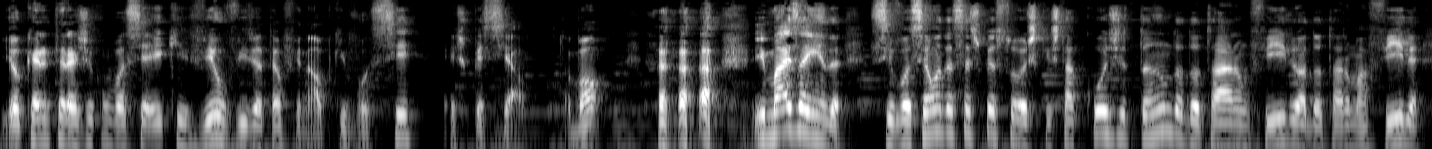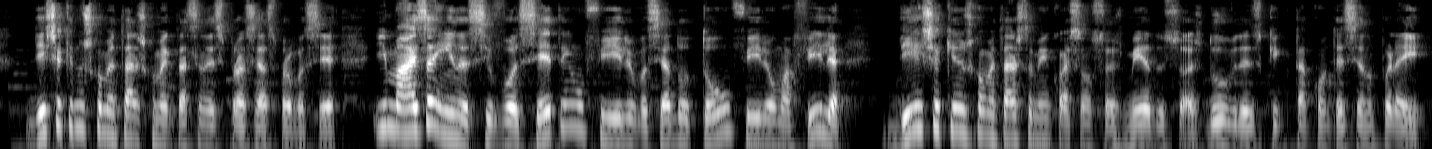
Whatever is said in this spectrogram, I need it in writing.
e eu quero interagir com você aí que vê o vídeo até o final, porque você é especial, tá bom? e mais ainda, se você é uma dessas pessoas que está cogitando adotar um filho ou adotar uma filha, deixa aqui nos comentários como é que está sendo esse processo para você. E mais ainda, se você tem um filho, você adotou um filho ou uma filha, deixa aqui nos comentários também quais são seus medos, suas dúvidas, o que está acontecendo por aí,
